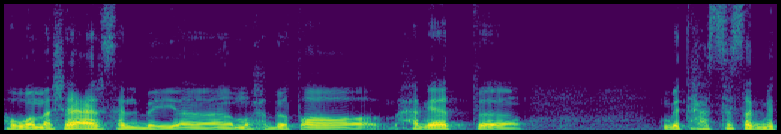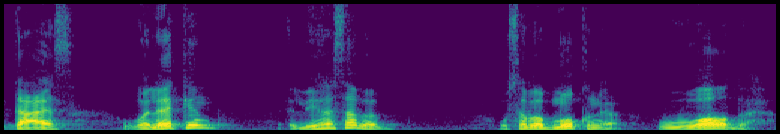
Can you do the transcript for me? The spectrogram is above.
هو مشاعر سلبية محبطة حاجات بتحسسك بالتعاسة ولكن ليها سبب وسبب مقنع وواضح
